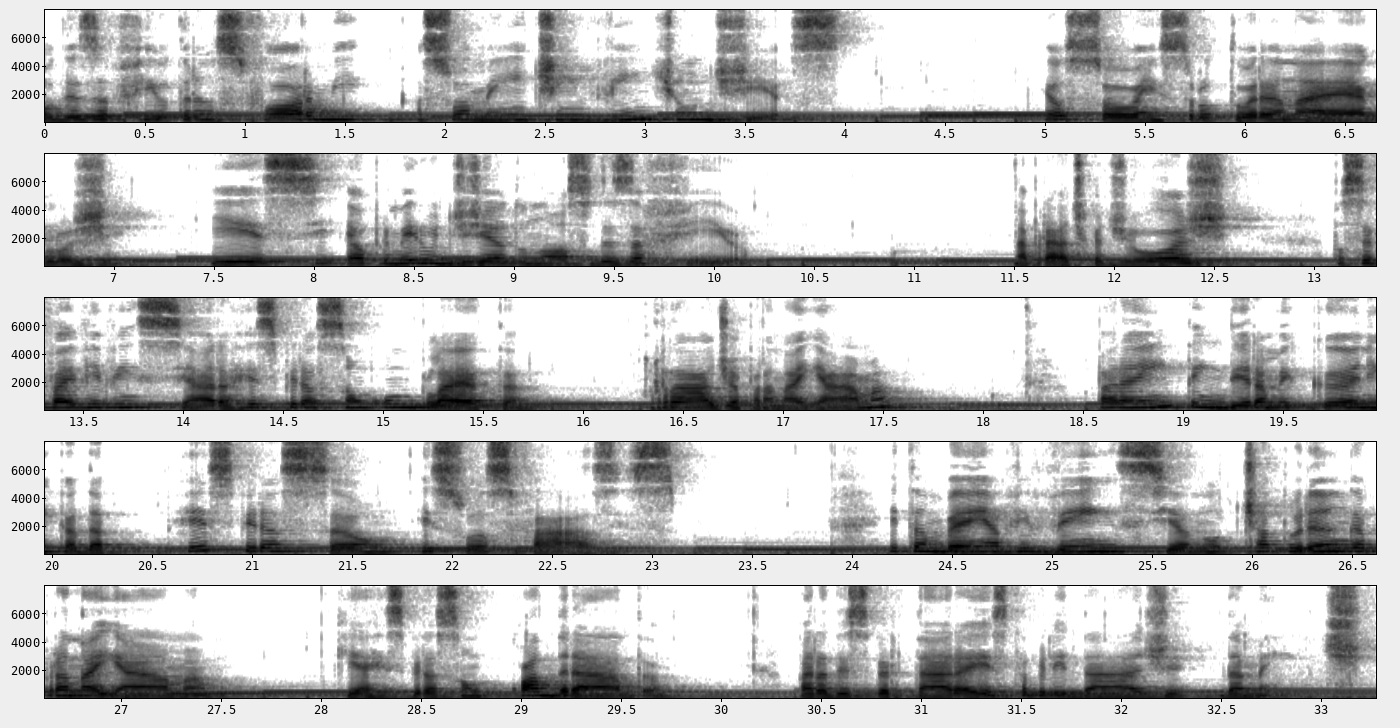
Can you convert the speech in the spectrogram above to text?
ao desafio Transforme a sua mente em 21 dias. Eu sou a instrutora Ana Eglogi e esse é o primeiro dia do nosso desafio. Na prática de hoje, você vai vivenciar a respiração completa, Radha Pranayama, para entender a mecânica da respiração e suas fases. E também a vivência no Chaturanga Pranayama, que é a respiração quadrada, para despertar a estabilidade da mente.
